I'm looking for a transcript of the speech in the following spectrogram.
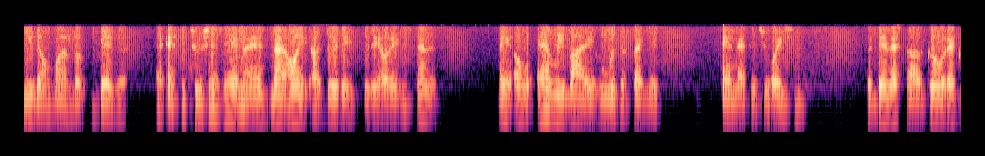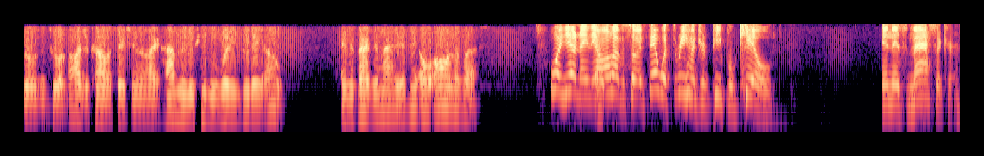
we don't want to look bigger at institutions. Yeah, man. Not only uh, do they do they owe their descendants, they owe everybody who was affected in that situation. But then that starts go that goes into a larger conversation like how many people really do they owe? And the fact of the matter is they owe all of us. Well, yeah, they, uh, all of us. So if there were 300 people killed in this massacre,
